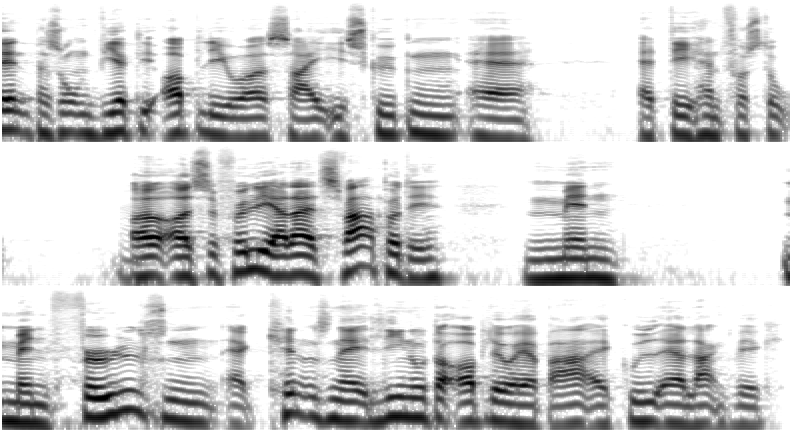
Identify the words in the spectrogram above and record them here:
den person virkelig oplever sig i skyggen af, af det, han forstod. Mm. Og, og selvfølgelig er der et svar på det, men, men følelsen, erkendelsen af, lige nu der oplever jeg bare, at Gud er langt væk.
